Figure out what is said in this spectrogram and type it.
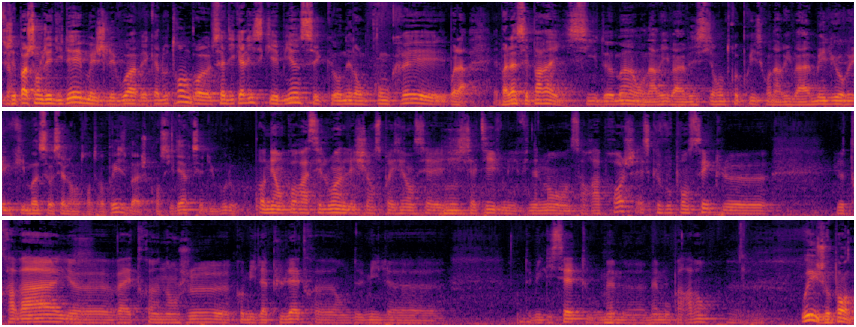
je j'ai pas changé d'idée, mais je les vois avec un autre angle. Le syndicaliste, ce qui est bien, c'est qu'on est dans le concret. voilà. Et ben là, c'est pareil. Si demain on arrive à investir en entreprise, qu'on arrive à améliorer le climat social entre entreprises, ben, je considère que c'est du boulot. On est encore assez loin de l'échéance présidentielle et mmh. législative, mais finalement, on s'en rapproche. Est-ce que vous pensez que le le travail euh, va être un enjeu euh, comme il a pu l'être euh, en, 2017 ou même, même auparavant. Oui, je pense.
